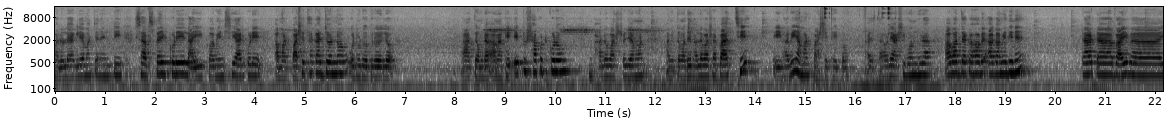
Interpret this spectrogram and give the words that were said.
ভালো লাগলে আমার চ্যানেলটি সাবস্ক্রাইব করে লাইক কমেন্ট শেয়ার করে আমার পাশে থাকার জন্য অনুরোধ রইল। আর তোমরা আমাকে একটু সাপোর্ট করো। ভালোবাসো যেমন আমি তোমাদের ভালোবাসা পাচ্ছি, এইভাবেই আমার পাশে থেকো। আজ তাহলে আসি বন্ধুরা, আবার দেখা হবে আগামী দিনে। টাটা বাই বাই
